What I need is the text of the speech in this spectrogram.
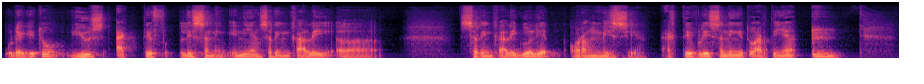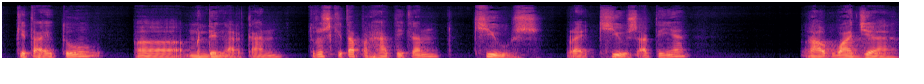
Udah gitu use active listening. Ini yang sering kali uh, sering kali gue lihat orang miss ya. Active listening itu artinya kita itu uh, mendengarkan Terus kita perhatikan cues, right? Cues artinya raut wajah,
